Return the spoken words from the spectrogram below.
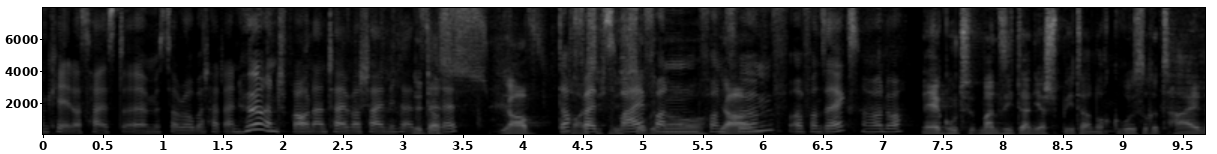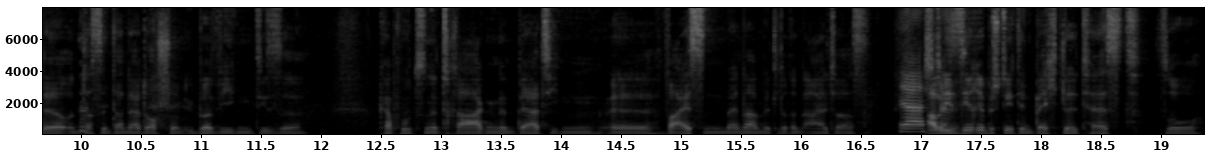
Okay, das heißt, äh, Mr. Robert hat einen höheren Frauenanteil wahrscheinlich als nee, das, der Rest. Ja, doch, weil zwei so von, genau. von ja. fünf, äh, von sechs, ja doch. Naja gut, man sieht dann ja später noch größere Teile und das sind dann ja doch schon überwiegend diese Kapuzen tragenden, bärtigen, äh, weißen Männer mittleren Alters. Ja, aber die Serie besteht den Bechtel-Test, so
